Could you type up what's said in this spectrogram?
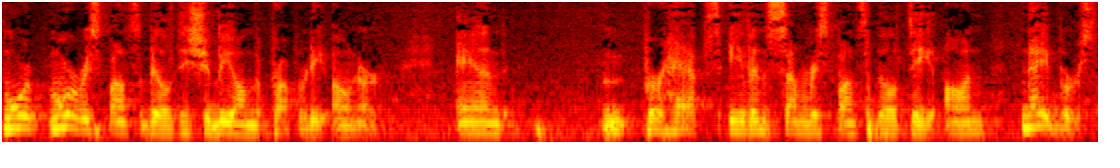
more more responsibility, should be on the property owner, and perhaps even some responsibility on neighbors.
